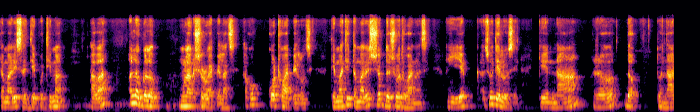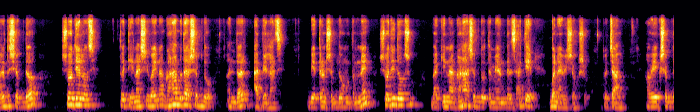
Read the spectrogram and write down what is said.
તમારી સાહિત્ય પોથીમાં આવા અલગ અલગ મૂળાક્ષરો આપેલા છે. આખો કોઠો આપેલો છે. તેમાંથી તમારે શબ્દ શોધવાના છે. અહીં એક શોધેલો છે કે ના, ર, દ. તો નારદ શબ્દ શોધેલો છે. તો તેના સિવાયના ઘણા બધા શબ્દો અંદર આપેલા છે. બે ત્રણ શબ્દો હું તમને શોધી દઉં છું. બાકીના ઘણા શબ્દો તમે અંદર સાથે બનાવી શકશો. તો ચાલો, હવે એક શબ્દ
